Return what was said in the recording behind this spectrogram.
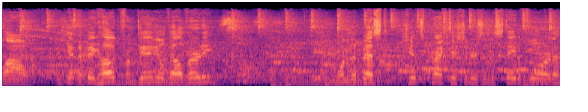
Wow. And getting a big hug from Daniel Valverde, one of the best jits practitioners in the state of Florida,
